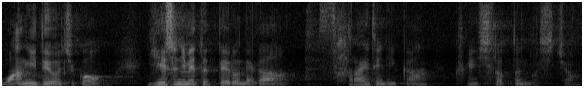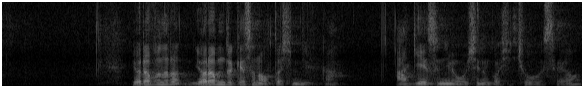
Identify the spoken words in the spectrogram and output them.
왕이 되어지고 예수님의 뜻대로 내가 살아야 되니까 그게 싫었던 것이죠. 여러분들은 여러분들께서는 어떠십니까? 아기 예수님이 오시는 것이 좋으세요?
